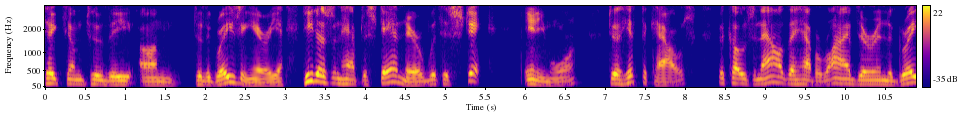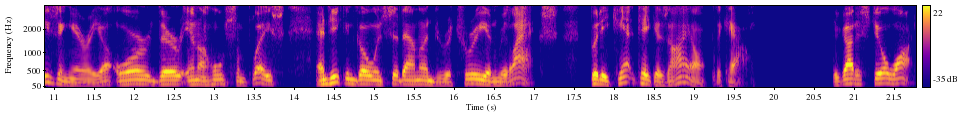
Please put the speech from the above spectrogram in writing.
take them to the um, to the grazing area, he doesn't have to stand there with his stick anymore to hit the cows because now they have arrived, they're in the grazing area or they're in a wholesome place, and he can go and sit down under a tree and relax. But he can't take his eye off the cow. You got to still watch.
